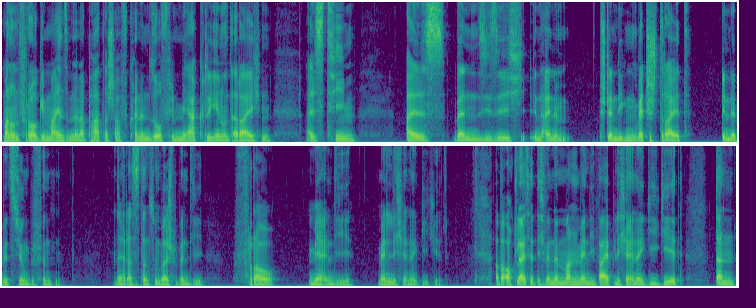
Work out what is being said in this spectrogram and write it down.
Mann und Frau gemeinsam in einer Partnerschaft können so viel mehr kreieren und erreichen als Team, als wenn sie sich in einem ständigen Wettstreit in der Beziehung befinden. Naja, das ist dann zum Beispiel, wenn die Frau mehr in die männliche Energie geht. Aber auch gleichzeitig, wenn der Mann mehr in die weibliche Energie geht, dann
